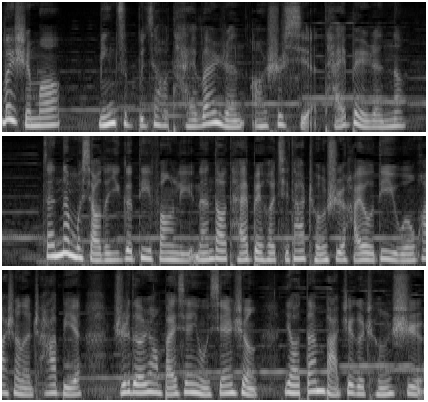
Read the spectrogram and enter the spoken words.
为什么名字不叫台湾人，而是写台北人呢？在那么小的一个地方里，难道台北和其他城市还有地域文化上的差别，值得让白先勇先生要单把这个城市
